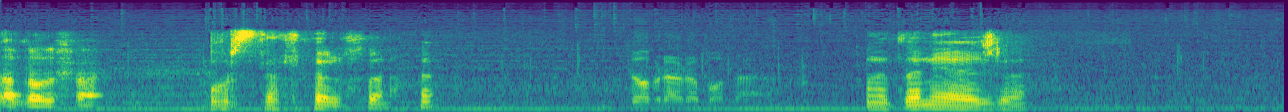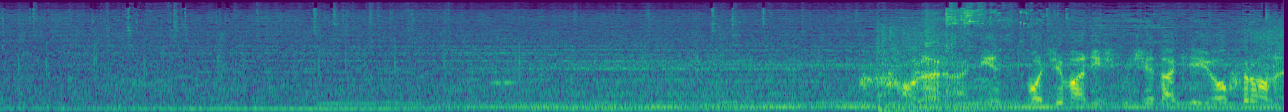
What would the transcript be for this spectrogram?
Adolfa. Bursta Dolfa. Dobra robota. No to nieźle. Cholera, nie spodziewaliśmy się takiej ochrony.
